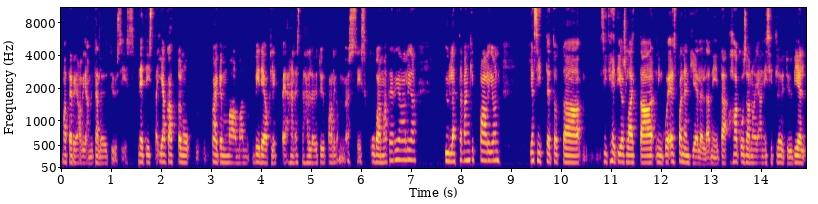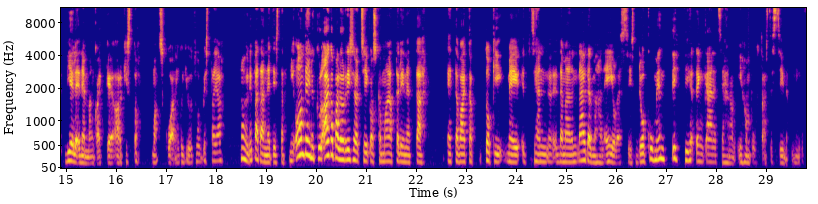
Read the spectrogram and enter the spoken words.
materiaalia, mitä löytyy siis netistä, ja katsonut kaiken maailman videoklippejä. Hänestähän löytyy paljon myös siis kuvamateriaalia, yllättävänkin paljon. Ja sitten tota, sit heti jos laittaa niin kuin espanjan kielellä niitä hakusanoja, niin sitten löytyy vielä, vielä enemmän kaikkea arkistomatskua niin kuin YouTubesta ja no ylipäätään netistä. Niin on tehnyt kyllä aika paljon researchia, koska mä ajattelin, että että vaikka toki me ei, sehän, tämä näytelmähän ei ole siis dokumentti tietenkään, että sehän on ihan puhtaasti siinä niin kuin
